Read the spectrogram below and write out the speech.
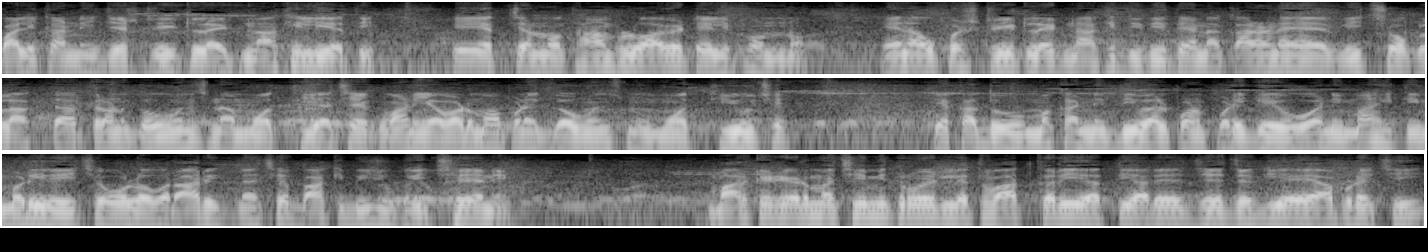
પાલિકાની જે સ્ટ્રીટ લાઇટ નાખેલી હતી, એ એકચરનો થાંભલો આવે ટેલિફોનનો, એના ઉપર સ્ટ્રીટ લાઇટ નાખી દીધી. તેના કારણે વીજ લાગતા ત્રણ ગૌવંશના મોત થયા છે. એક વાણિયાવાડમાં પણ એક ગૌવંશનું મોત થયું છે. એકાદું મકાનની દિવાલ પણ પડી ગઈ હોવાની માહિતી મળી રહી છે. ઓલ ઓવર આ રીતના છે, બાકી બીજું કંઈ છે નહીં. માર્કેટ યાર્ડમાં છીએ મિત્રો, એટલે વાત કરીએ. અત્યારે જે જગ્યાએ આપણે છીએ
